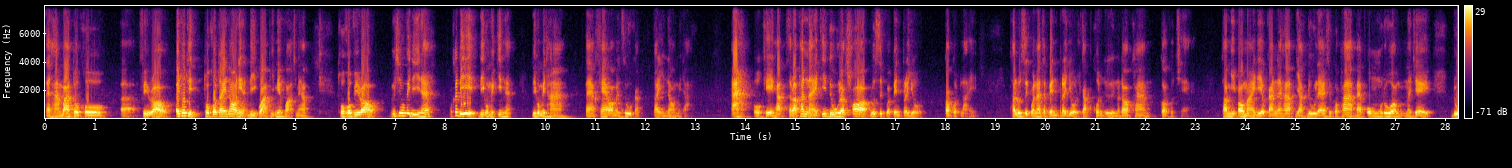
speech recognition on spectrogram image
แต่ถามว่า tocopherol ไอ้โทษที tocotrienol เนี่ยดีกว่าพรีเมียมกว่าใช่ไหมครับ tocopherol ไม่ใช่ว่าไม่ดีนะ มันก็ดีดีกว่าไม่กินเนี่ยดีกว่าไม่ทา แต่แค่ว่ามันสู้กับ trienol ไม่ได้อะโอเคครับสำหรับท่านไหนที่ดูแล้วชอบรู้สึกว่าเป็นประโยชน์ก็กดไลค์ถ้ารู้สึกว่าน่าจะเป็นประโยชน์กับคนอื่นรอบข้าง ก็กดแชร์ ถ้ามีเป้าหมายเดียวกันนะครับ อยากดูแลสุขภาพแบบองค์รวมไม่ใช่ดู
